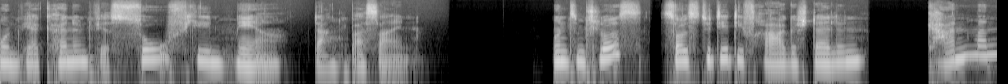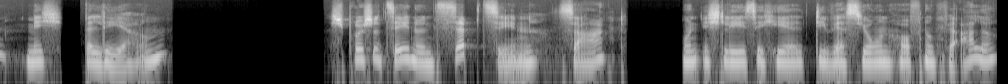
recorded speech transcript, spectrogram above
und wir können für so viel mehr dankbar sein. Und zum Schluss sollst du dir die Frage stellen, kann man mich belehren? Sprüche 10 und 17 sagt, und ich lese hier die Version Hoffnung für alle,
